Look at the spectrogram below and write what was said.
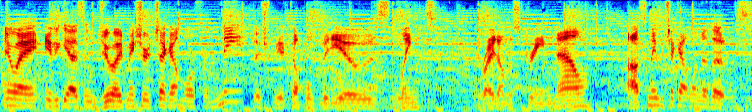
Anyway, if you guys enjoyed, make sure to check out more from me. There should be a couple videos linked right on the screen now. Uh, so maybe check out one of those.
